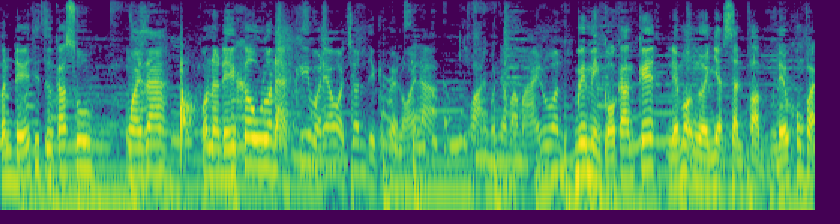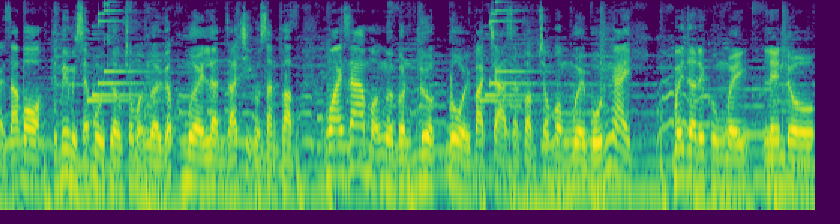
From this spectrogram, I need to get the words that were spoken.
Phần đế thì từ cao su Ngoài ra còn là đế khâu luôn này. Khi mà đeo vào chân thì cũng phải nói là thoại con nhà bà mái luôn. Bên mình có cam kết nếu mọi người nhận sản phẩm, nếu không phải da bò Thì bên mình sẽ bồi thường cho mọi người gấp 10 lần giá trị của sản phẩm. Ngoài ra, mọi người còn được đổi và trả sản phẩm trong vòng 14 ngày. Bây giờ thì cùng mình lên đồ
